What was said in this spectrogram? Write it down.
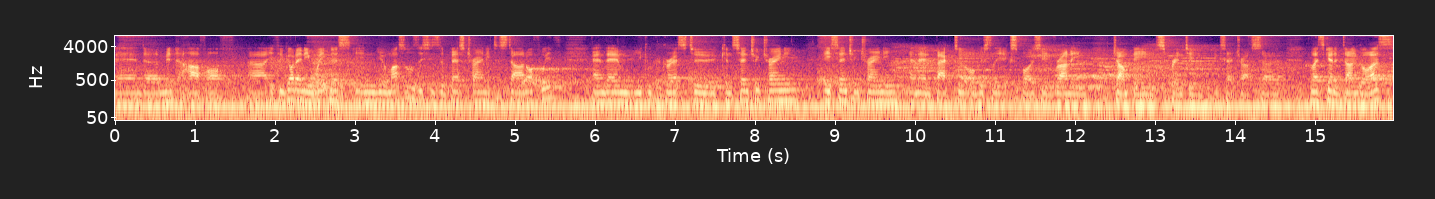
and a minute and a half off. Uh, if you've got any weakness in your muscles, this is the best training to start off with. And then you can progress to concentric training, eccentric training, and then back to obviously explosive running, jumping, sprinting, etc. So let's get it done, guys.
